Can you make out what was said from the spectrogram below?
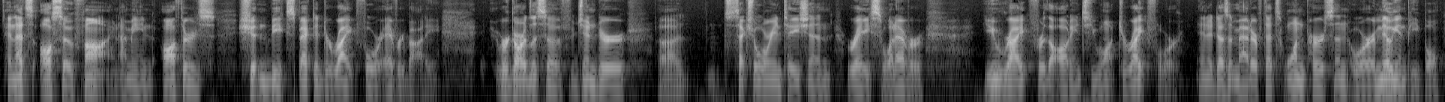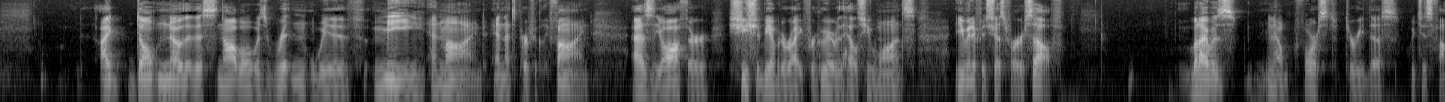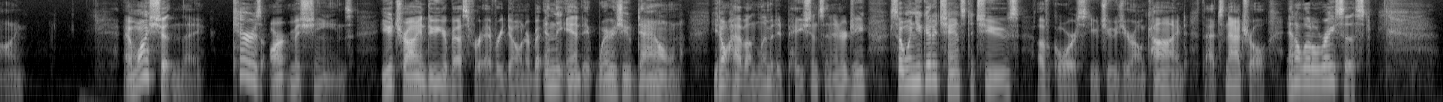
and that's also fine. I mean, authors shouldn't be expected to write for everybody, regardless of gender, uh, sexual orientation, race, whatever. You write for the audience you want to write for. And it doesn't matter if that's one person or a million people. I don't know that this novel was written with me in mind, and that's perfectly fine as the author, she should be able to write for whoever the hell she wants, even if it's just for herself. But I was, you know, forced to read this, which is fine. And why shouldn't they? Cares aren't machines. You try and do your best for every donor, but in the end, it wears you down. You don't have unlimited patience and energy, so when you get a chance to choose, of course, you choose your own kind. That's natural and a little racist.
